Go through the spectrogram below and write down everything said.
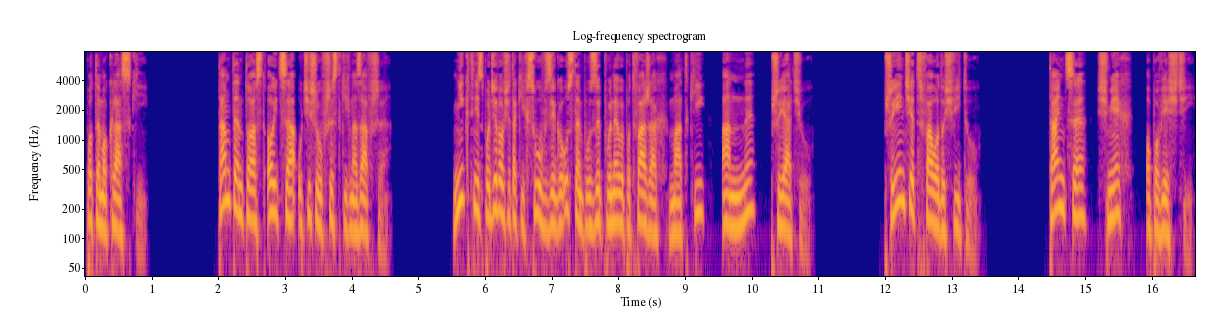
potem oklaski. Tamten toast ojca uciszył wszystkich na zawsze. Nikt nie spodziewał się takich słów, z jego ustęp łzy płynęły po twarzach matki, Anny, przyjaciół. Przyjęcie trwało do świtu. Tańce, śmiech, opowieści.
